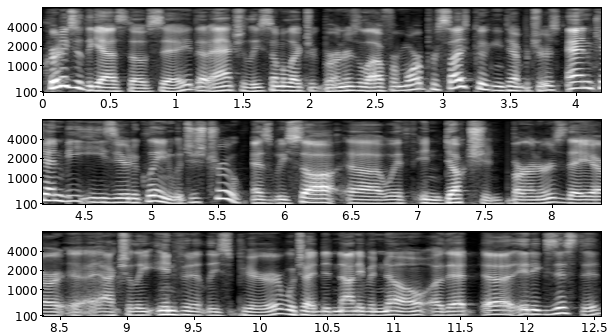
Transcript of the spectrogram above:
Critics of the gas stove say that actually some electric burners allow for more precise cooking temperatures and can be easier to clean, which is true. As we saw uh, with induction burners, they are uh, actually infinitely superior, which I did not even know uh, that uh, it existed.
